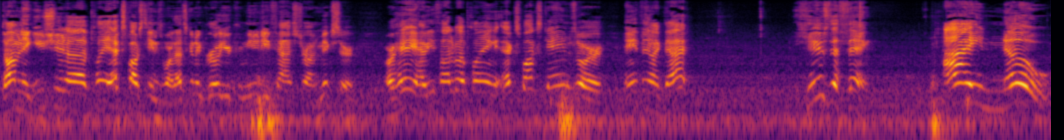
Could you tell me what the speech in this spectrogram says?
Dominic, you should uh, play Xbox games more. That's going to grow your community faster on Mixer. Or hey, have you thought about playing Xbox games or anything like that? Here's the thing I know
